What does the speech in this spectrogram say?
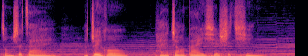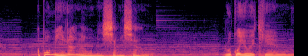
总是在啊最后。他要交代一些事情，不免让人我们想想，如果有一天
